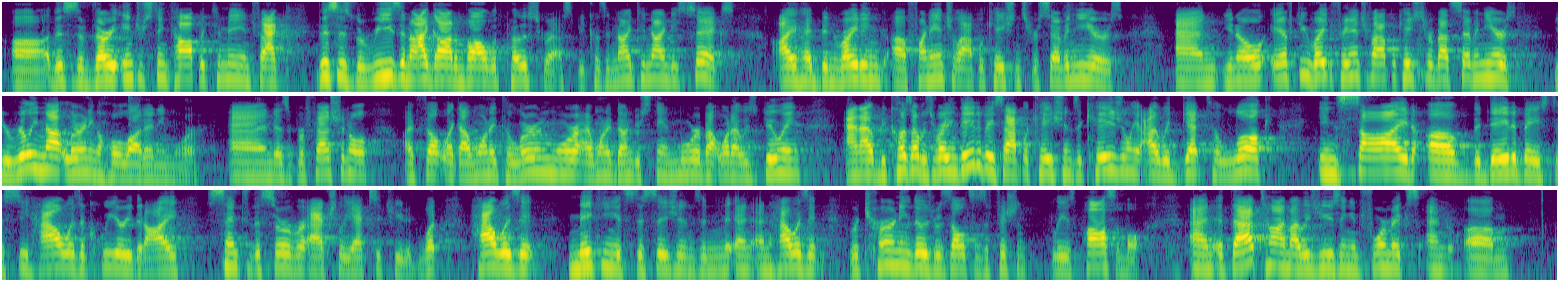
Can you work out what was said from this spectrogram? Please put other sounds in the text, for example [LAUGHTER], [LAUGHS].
Uh, this is a very interesting topic to me. In fact, this is the reason I got involved with Postgres, because in 1996, I had been writing uh, financial applications for seven years, and you know, after you write financial applications for about seven years, you're really not learning a whole lot anymore. And as a professional, I felt like I wanted to learn more. I wanted to understand more about what I was doing. And I, because I was writing database applications, occasionally I would get to look inside of the database to see how was a query that I sent to the server actually executed. What, how was it making its decisions and, and, and how is it returning those results as efficiently as possible. And at that time, I was using Informix and um,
